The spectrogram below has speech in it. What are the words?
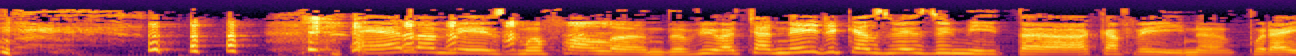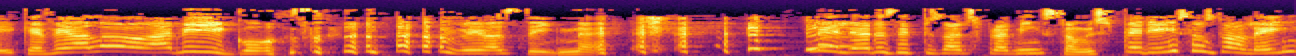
ela mesma falando, viu? A tia Neide que às vezes imita a cafeína por aí. Quer ver? Alô, amigos? Meio assim, né? Melhores episódios pra mim são Experiências do Além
